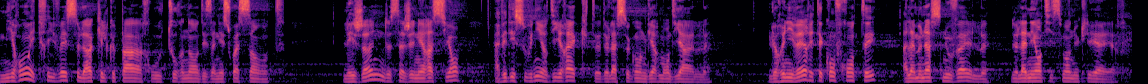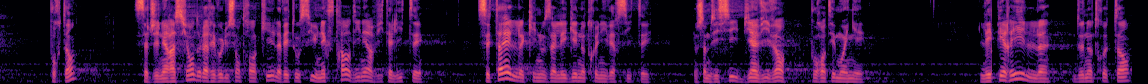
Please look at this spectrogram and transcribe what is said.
Miron écrivait cela quelque part au tournant des années 60. Les jeunes de sa génération avaient des souvenirs directs de la Seconde Guerre mondiale. Leur univers était confronté à la menace nouvelle de l'anéantissement nucléaire. Pourtant, cette génération de la Révolution tranquille avait aussi une extraordinaire vitalité. C'est elle qui nous a légué notre université. Nous sommes ici bien vivants pour en témoigner. Les périls de notre temps,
